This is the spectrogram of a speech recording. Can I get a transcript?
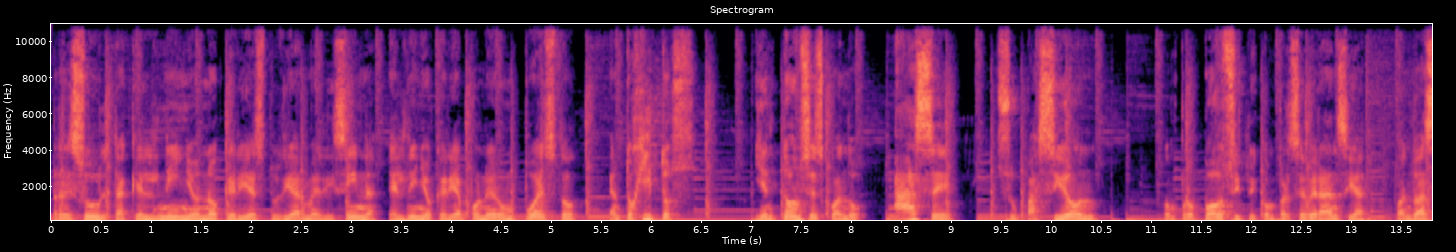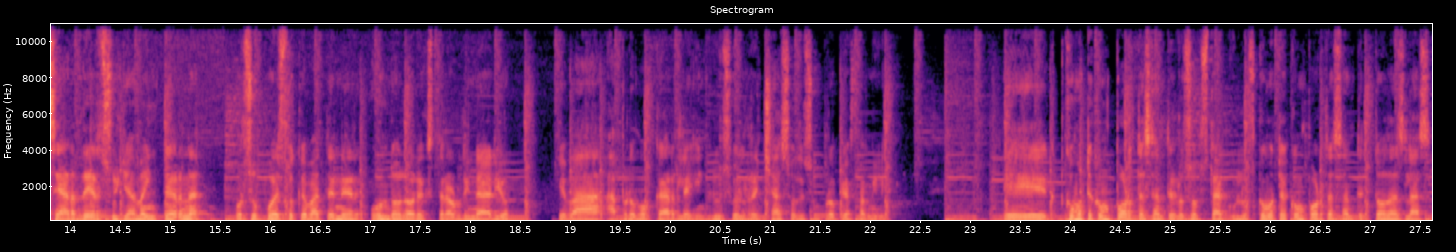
Resulta que el niño no quería estudiar medicina, el niño quería poner un puesto de antojitos. Y entonces cuando hace su pasión, con propósito y con perseverancia, cuando hace arder su llama interna, por supuesto que va a tener un dolor extraordinario que va a provocarle incluso el rechazo de su propia familia. Eh, ¿cómo te comportas ante los obstáculos? ¿Cómo te comportas ante todas las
